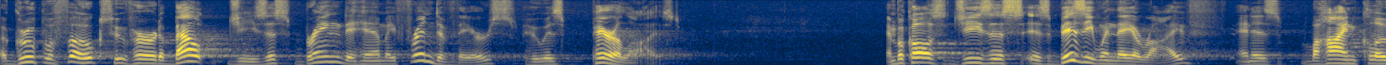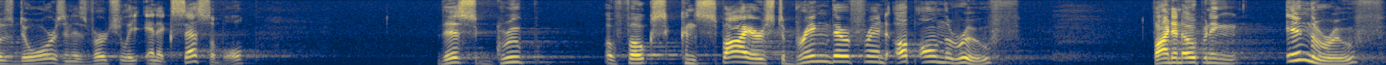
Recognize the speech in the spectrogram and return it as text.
a group of folks who've heard about Jesus bring to him a friend of theirs who is paralyzed. And because Jesus is busy when they arrive and is behind closed doors and is virtually inaccessible, this group of folks conspires to bring their friend up on the roof, find an opening in the roof,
